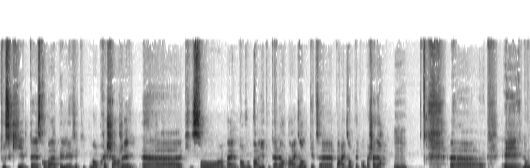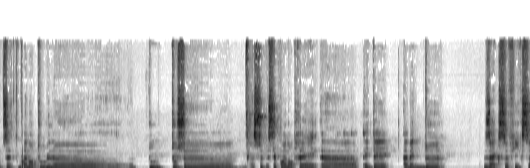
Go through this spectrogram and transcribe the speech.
tout ce qui était ce qu'on va appeler les équipements préchargés, euh, qui sont, bah, dont vous parliez tout à l'heure, par exemple, qui est, euh, par exemple, les pompes à chaleur. Mmh. Euh, et donc, c'est vraiment tout le, tout, tout ce, ces points d'entrée euh, étaient avec deux axes fixes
